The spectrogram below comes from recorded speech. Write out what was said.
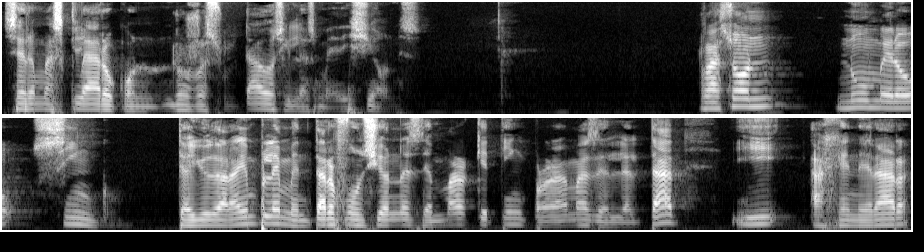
ser más claro con los resultados y las mediciones. Razón número 5. Te ayudará a implementar funciones de marketing, programas de lealtad y a generar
